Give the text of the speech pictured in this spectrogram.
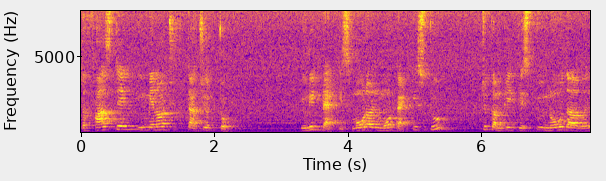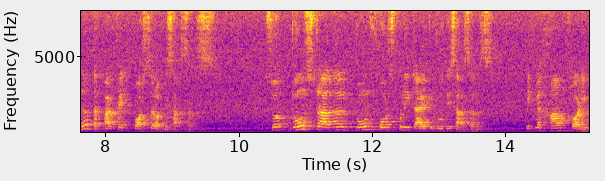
The first day you may not touch your toe. You need practice, more and more practice to to complete this, to know the you know the perfect posture of these asanas. So don't struggle, don't forcefully try to do these asanas. It may harm for you.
